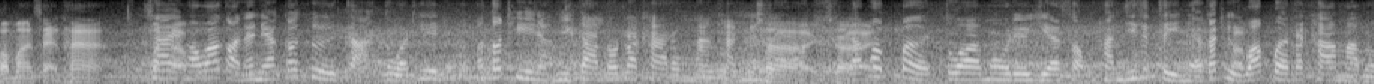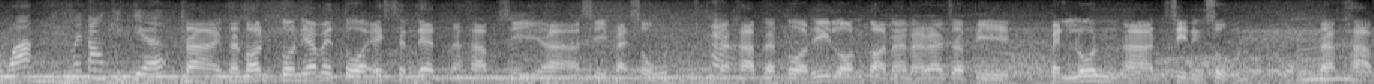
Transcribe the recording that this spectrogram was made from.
ประมาณแสนห้าใช่ เพราะว่าก่อนหน้านี้ก็คือจากตัวที่อัตโต้ทีเนี่ยมีการลดราคาลงมาครั้งหนึงใช่ใช่ แล้วพอเปิดตัวโมเดลเยียร์2024 เนี่ยก็ถือว่าเปิดราคามาแบบว่าไม่ต้องคิดเยอะ ใช่ แต่ตอนตัวเนี้ยเป็นตัว extended นะครับ4อ่าค่ะ480นะครับ แต่ตัวที่ล้นก่อนหน้านั้นอาจจะปีเป็นรุ่นอ่า410 นะครับ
